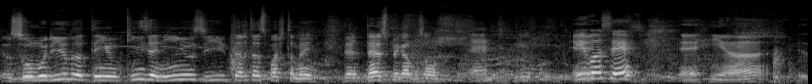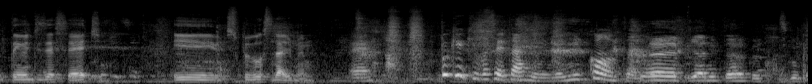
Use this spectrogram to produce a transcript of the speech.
Eu sou o Murilo, eu tenho 15 aninhos e teletransporte também. Detesto pegar busão. É. E, você? É Rian, eu tenho 17 e super velocidade mesmo. É. Por que, que você tá rindo? Me conta. É, piada interna, pô. desculpa.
